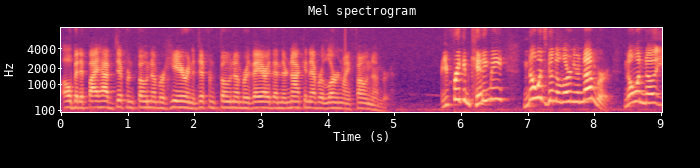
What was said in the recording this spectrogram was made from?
oh, but if I have different phone number here and a different phone number there, then they're not to ever learn my phone number. Are you freaking kidding me? No one's to learn your number. No one knows.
